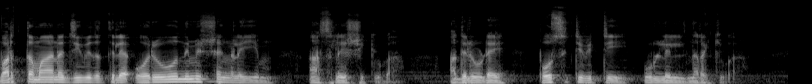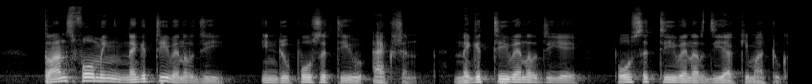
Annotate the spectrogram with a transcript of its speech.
വർത്തമാന ജീവിതത്തിലെ ഓരോ നിമിഷങ്ങളെയും ആശ്ലേഷിക്കുക. അതിലൂടെ പോസിറ്റിവിറ്റി ഉള്ളിൽ നിറയ്ക്കുക. Transforming negative energy into positive action negative എനർജിയെ പോസിറ്റീവ് എനർജിയാക്കി മാറ്റുക.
